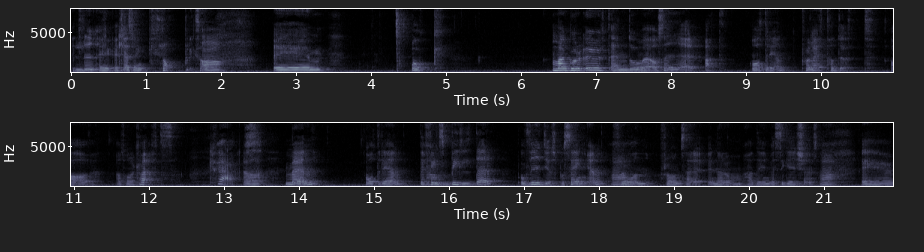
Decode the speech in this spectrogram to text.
Lik. eh, alltså en kropp liksom. Ja. Ehm, och man går ut ändå med och säger att återigen, Paulette har dött av att hon har kvävts. Kvävts. Ja, men återigen, det finns bilder och videos på sängen från, från här, när de hade investigations. Eh,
